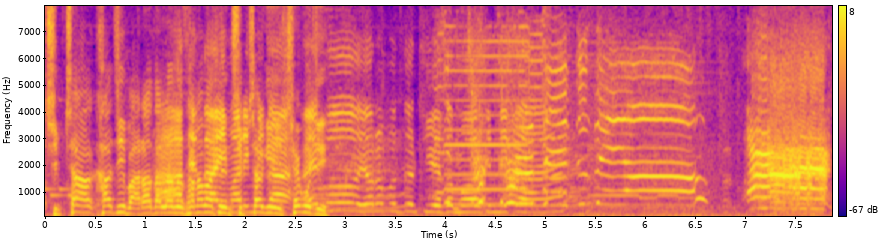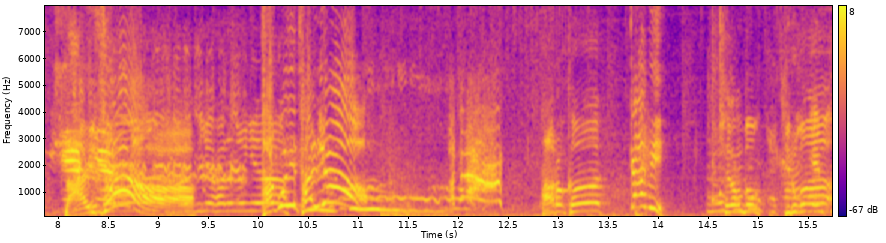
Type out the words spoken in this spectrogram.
집착하지 말아달라는 아, 사람한테 이 말입니다. 집착이 최고지. 아이고 여러분들 뒤에서 뭐 하십니까? 해주세요. Nice! 다곤이 달려! 바로 컷 까비! 최강복 뒤로 가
